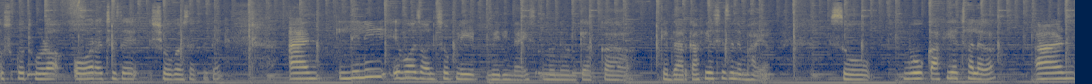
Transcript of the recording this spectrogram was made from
उसको थोड़ा और अच्छे से शो कर सकते थे। And Lily was also played very nice उन्होंने उनका का किरदार काफ़ी अच्छे से निभाया। सो so, वो काफ़ी अच्छा लगा। एंड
